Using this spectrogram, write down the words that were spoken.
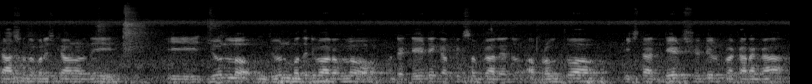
శాశ్వత పరిష్కారం అనేది ఈ జూన్లో జూన్ మొదటి వారంలో అంటే డేట్ ఇంకా ఫిక్సప్ కాలేదు. ఆ ప్రభుత్వం ఇచ్చిన డేట్ షెడ్యూల్ ప్రకారంగా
